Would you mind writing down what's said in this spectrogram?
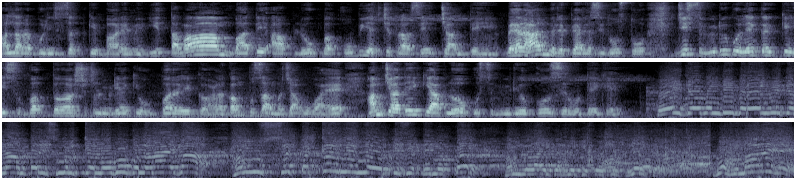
अल्लाह रब्बुल इज़्ज़त के बारे में। ये तमाम बातें आप लोग बखूबी अच्छी तरह से जानते हैं। बहरहाल, मेरे प्यारे सी दोस्तों, जिस वीडियो को लेकर के इस वक्त सोशल मीडिया के ऊपर एक हड़कम पुसा मचा हुआ है, हम चाहते हैं कि आप लोग उस वीडियो को ज़रूर देखें। कोई देवबंदी बरेलवी के नाम पर इस मुल्क के लोगों को लड़ाएगा, हम उससे टक्कर लेंगे और किसी कीमत पर हम लड़ाई करने की कोशिश नहीं करेंगे। वो हमारे हैं,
